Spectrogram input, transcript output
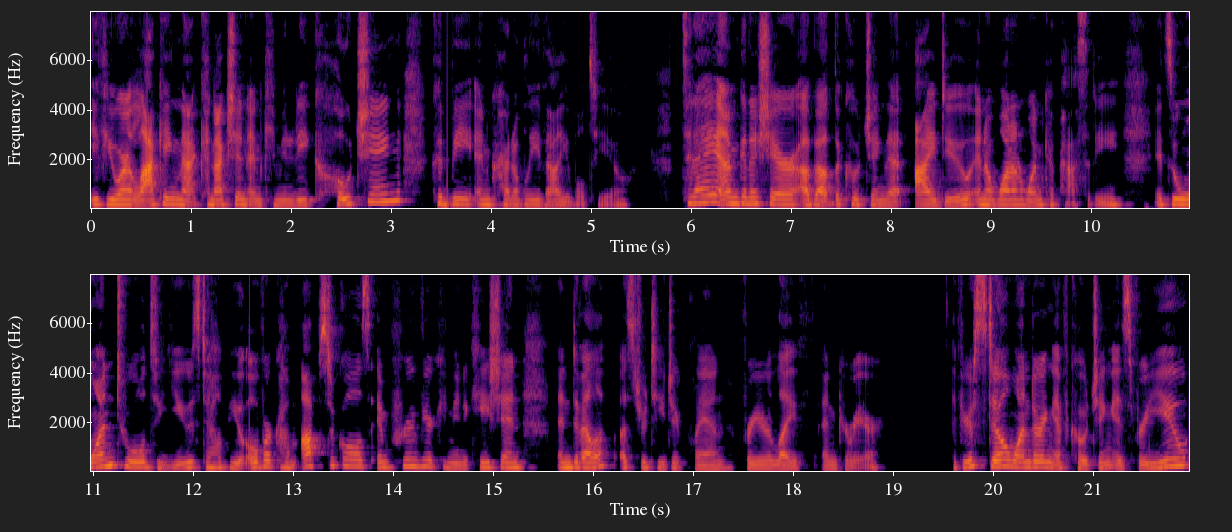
if you are lacking that connection and community, coaching could be incredibly valuable to you. Today, I'm going to share about the coaching that I do in a one on one capacity. It's one tool to use to help you overcome obstacles, improve your communication, and develop a strategic plan for your life and career. If you're still wondering if coaching is for you,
